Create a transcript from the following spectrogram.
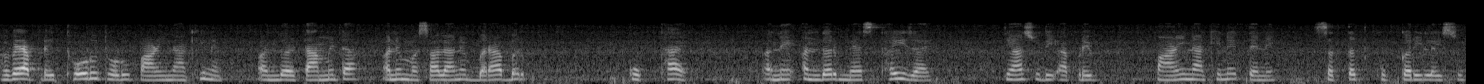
હવે આપણે થોડું થોડું પાણી નાખીને અંદર ટામેટાં અને મસાલાને બરાબર કૂક થાય અને અંદર મેશ થઈ જાય, ત્યાં સુધી આપણે પાણી નાખીને તેને સતત કૂક કરી લઈશું.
